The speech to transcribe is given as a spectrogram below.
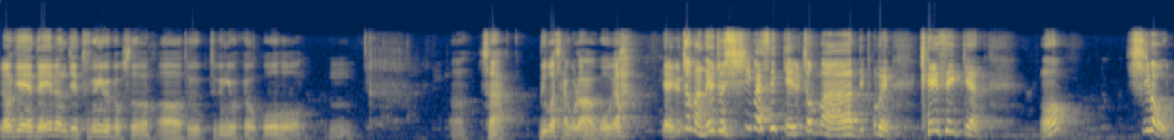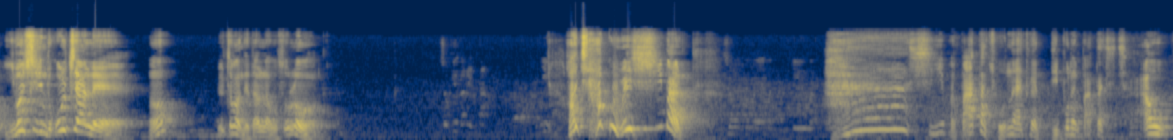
여기 내일은 이제 두 경기밖에 없어. 어, 두, 두 경기밖에 없고. 음. 어, 자, 느바 잘 골라가고, 야, 야, 1점만 내줘, 씨발 새끼야, 1점만. 니 폰에 개새끼야. 어? 씨발, 이번 시즌도 꼴찌 할래. 어? 1점만 내달라고, 솔로. 아, 자꾸 왜, 씨발. 아, 씨발, 빠따 존나 하여튼, 니 폰에 빠따 진짜. 아우,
